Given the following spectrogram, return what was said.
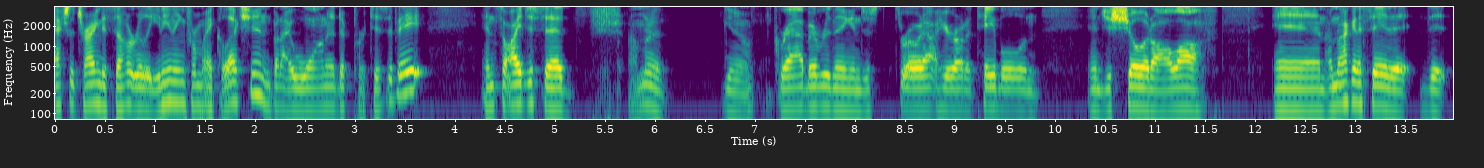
actually trying to sell really anything from my collection, but I wanted to participate, and so I just said, I'm gonna, you know, grab everything and just throw it out here on a table and and just show it all off. And I'm not gonna say that that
